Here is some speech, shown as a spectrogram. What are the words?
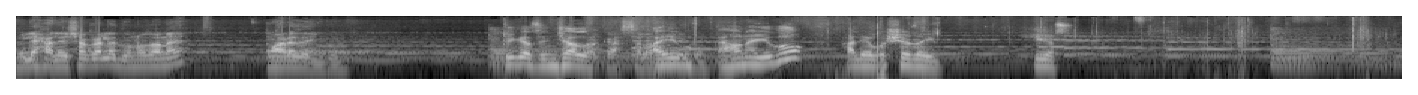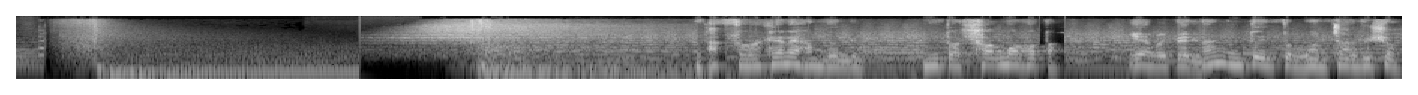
বলে হালি সকালে দুজনে মারে যাই গো ঠিক আছে ইনশাল্লাহ ওকে, আইব। এখন আইব খালি অবশ্যই যাইম। ঠিক আছে। ডাক্তার এখানে আলহামদুলিল্লাহ। তুমি তো শর্মর হতা ইয়ে হ্যাঁ কিন্তু এই তো লজ্জার বিষয়।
